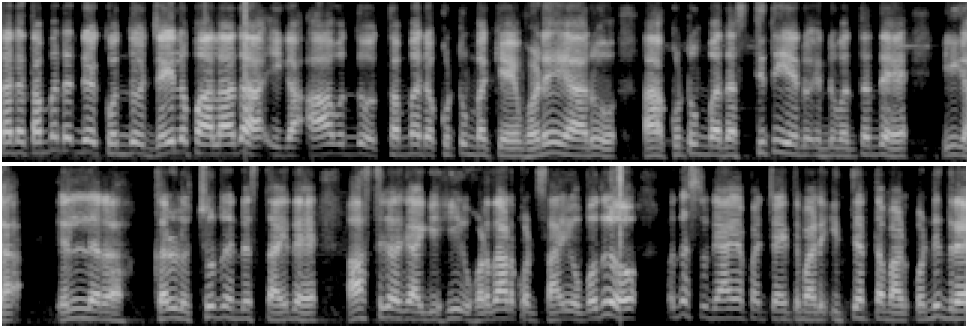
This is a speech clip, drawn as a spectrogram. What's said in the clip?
ತನ್ನ ತಮ್ಮನನ್ನೇ ಕೊಂದು ಜೈಲು ಪಾಲಾದ ಈಗ ಆ ಒಂದು ತಮ್ಮನ ಕುಟುಂಬಕ್ಕೆ ಹೊಣೆ ಯಾರು? ಆ ಕುಟುಂಬದ ಸ್ಥಿತಿ ಏನು ಎನ್ನುವಂಥದ್ದೇ ಈಗ ಎಲ್ಲರ ಕರುಳು ಚುರ್ನ ಎನ್ನಿಸ್ತಾ ಇದೆ. ಆಸ್ತಿಗಳಿಗಾಗಿ ಹೀಗೆ ಹೊಡೆದಾಡ್ಕೊಂಡು ಸಾಯುವ ಬದಲು ಒಂದಷ್ಟು ನ್ಯಾಯ ಪಂಚಾಯಿತಿ ಮಾಡಿ ಇತ್ಯರ್ಥ ಮಾಡ್ಕೊಂಡಿದ್ರೆ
